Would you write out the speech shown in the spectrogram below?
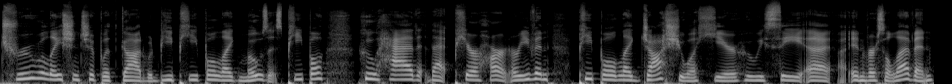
true relationship with God would be people like Moses, people who had that pure heart, or even people like Joshua here, who we see uh, in verse 11.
